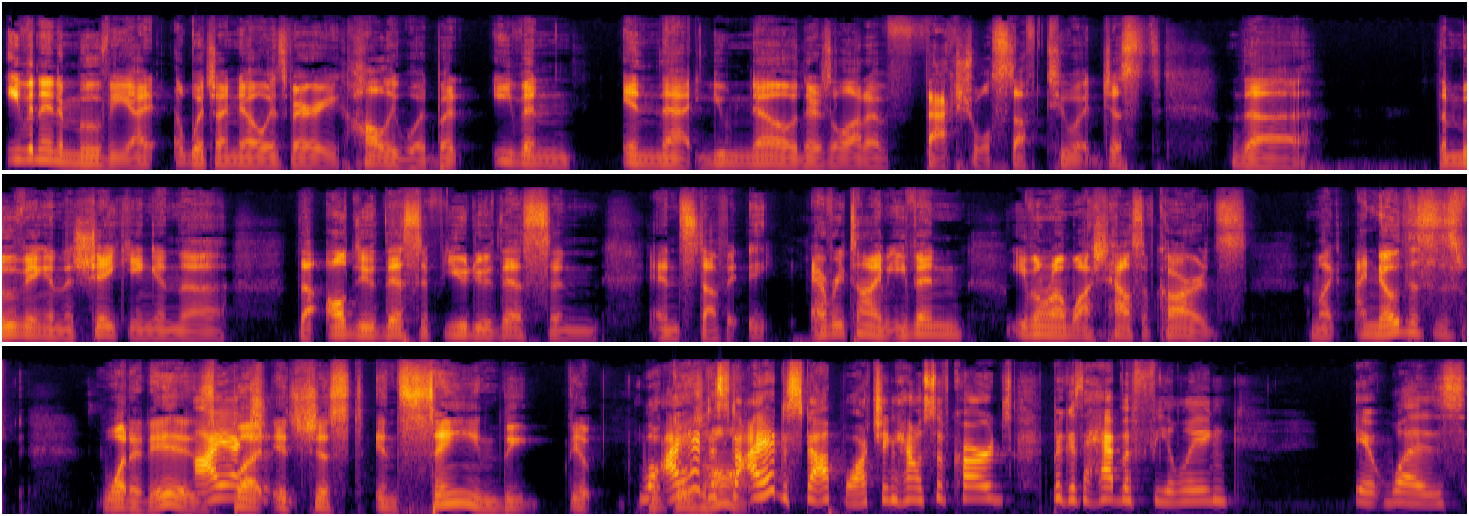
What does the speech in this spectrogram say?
even in a movie, I which I know is very Hollywood, but even in that you know there's a lot of factual stuff to it. Just the the moving and the shaking and the the I'll do this if you do this and and stuff. It, it- every time, even even when I watched House of Cards, I'm like, I know this is what it is, I but it's just insane. The, the Well, I had to st- I had to stop watching House of Cards because I have a feeling it was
